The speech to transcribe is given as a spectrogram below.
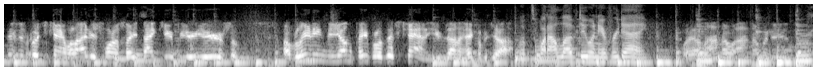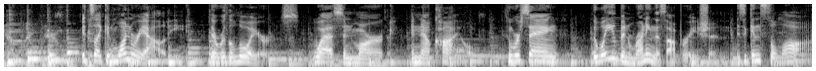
This is Butch Campbell. I just want to say thank you for your years of, of leading the young people of this county. You've done a heck of a job. Well, it's what I love doing every day. Well, I know, I know it is. Thank you. It's like in one reality, there were the lawyers, Wes and Mark, and now Kyle, who were saying, the way you've been running this operation is against the law.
